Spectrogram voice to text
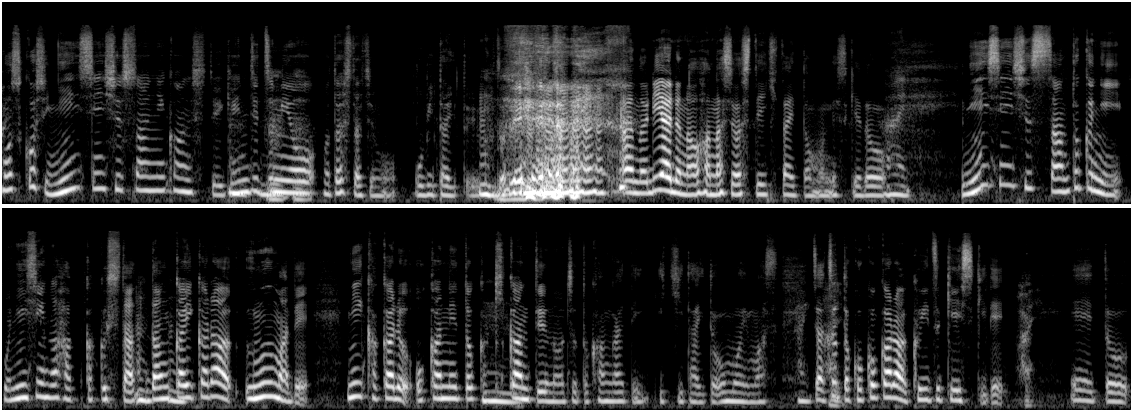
もう少し妊娠出産に関して現実味を私たちも帯びたいということで、あのリアルなお話をしていきたいと思うんですけど、はい、妊娠出産特に妊娠が発覚したうん段階から産むまでにかかるお金とか期間っていうのをちょっと考えていきたいと思います。はい。じゃあちょっとここからはクイズ形式ではい。えー、と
